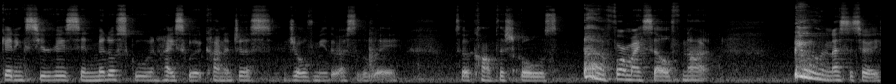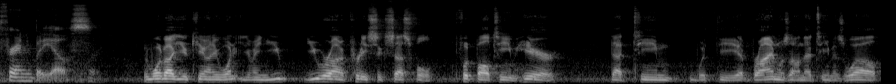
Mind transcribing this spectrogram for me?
getting serious in middle school and high school, it kind of just drove me the rest of the way to accomplish goals for myself, not necessarily for anybody else. And what about you, Keone? What, I mean, you, you were on a pretty successful football team here. That team with the, uh, Brian was on that team as well.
